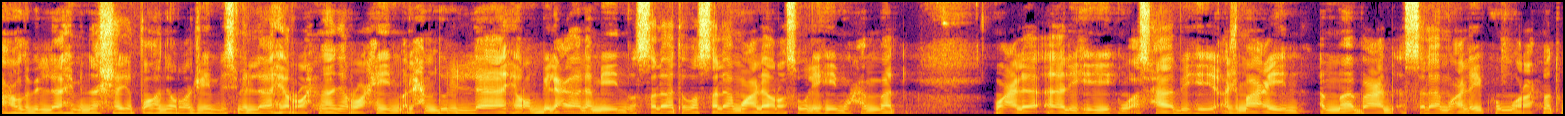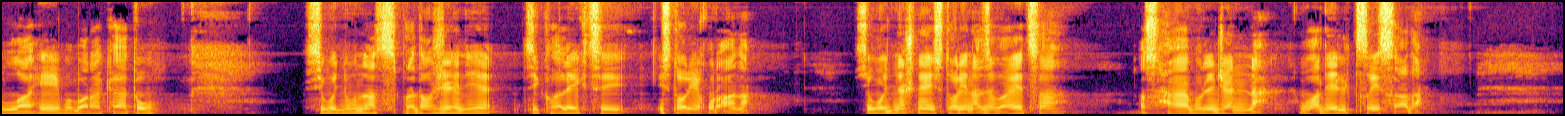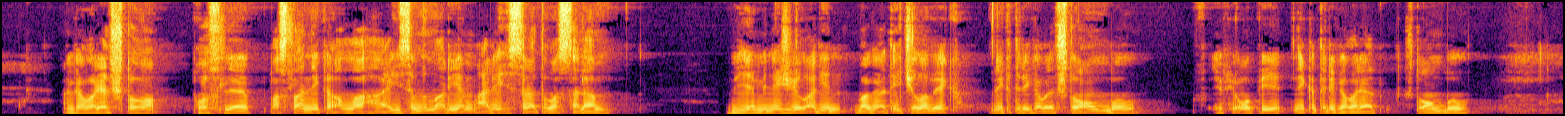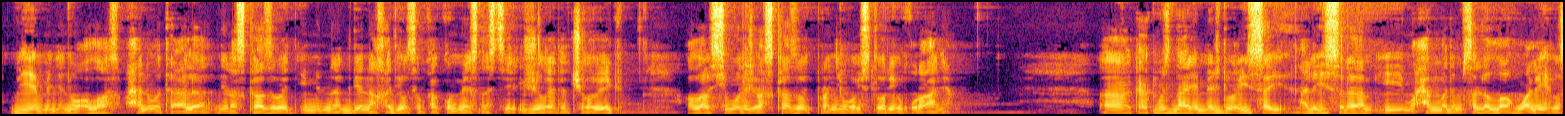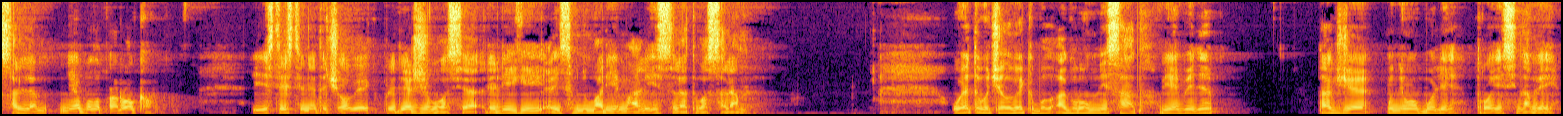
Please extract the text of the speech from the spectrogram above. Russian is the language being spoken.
أعوذ بالله من الشيطان الرجيم بسم الله الرحمن الرحيم الحمد لله رب العالمين والصلاة والسلام على رسوله محمد وعلى آله وأصحابه أجمعين أما بعد السلام عليكم ورحمة الله وبركاته Сегодня у нас продолжение цикла лекций истории Корана. Сегодняшняя история называется Асхабуль Джанна, владельцы сада. Говорят, что после посланника Аллаха Иса Марьям, алейхиссалату вассалям, в Йемене жил один богатый человек. Некоторые говорят, что он был в Эфиопии, некоторые говорят, что он был в Йемене. Но Аллах, субхану ва не рассказывает именно, где находился, в какой местности жил этот человек. Аллах всего лишь рассказывает про него историю в Коране. А, как мы знаем, между Исой, алейхиссалям, и Мухаммадом, саллаллаху алейхи вассалям, не было пророков. И, естественно, этот человек придерживался религии Иса ибн Марьяма, алейхиссалату вассалям. У этого человека был огромный сад в Йемене. Также у него были трое сыновей.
